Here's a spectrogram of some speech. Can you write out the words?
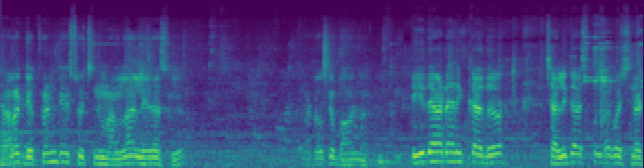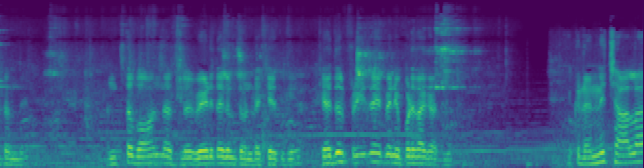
చాలా డిఫరెంట్ టేస్ట్ వచ్చింది మళ్ళా లేదు అసలు. బట్ ఓకే బాగుంది. టీ తాగడానికి కాదు చలి కాసుకుంటాకు వచ్చినట్టుంది. అంత బాగుంది అసలు వేడి తగులుతుంటే చేతికి. చేతులు ఫ్రీజ్ అయిపోయినాయి ఇప్పటిదాకా అసలు. ఇక్కడ అన్ని చాలా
